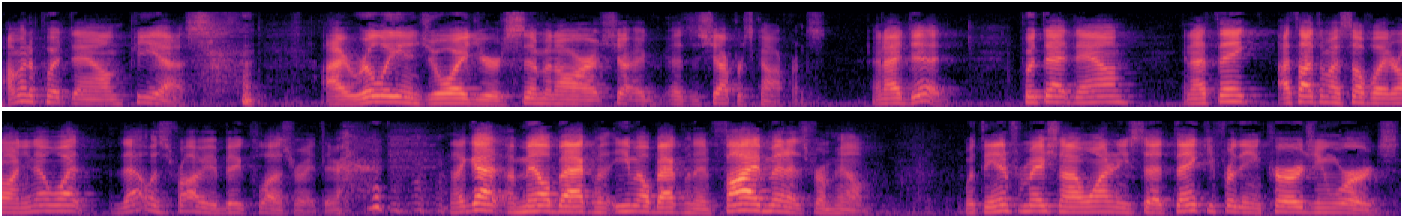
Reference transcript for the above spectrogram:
I'm going to put down P.S. I really enjoyed your seminar at, at the Shepherds Conference. And I did. Put that down. And I think I thought to myself later on, you know what? That was probably a big plus right there. I got a mail back, with email back within five minutes from him with the information I wanted. He said, "Thank you for the encouraging words."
